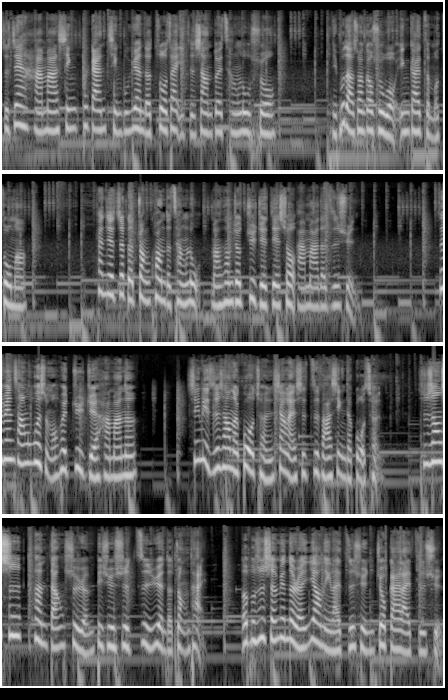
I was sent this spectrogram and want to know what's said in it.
只见蛤蟆心不甘情不愿地坐在椅子上，对苍鹭说：“你不打算告诉我应该怎么做吗？”看见这个状况的苍鹭，马上就拒绝接受蛤蟆的咨询。这边苍鹭为什么会拒绝蛤蟆呢？心理智商的过程向来是自发性的过程，智商师和当事人必须是自愿的状态，而不是身边的人要你来咨询就该来咨询。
